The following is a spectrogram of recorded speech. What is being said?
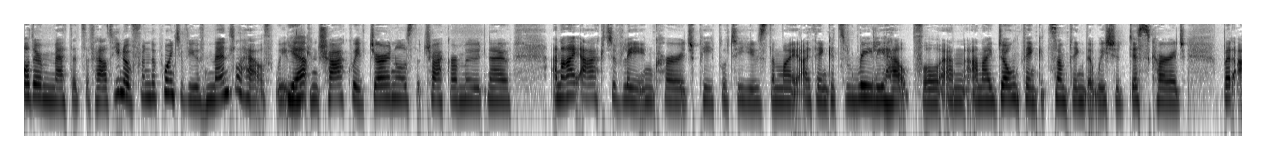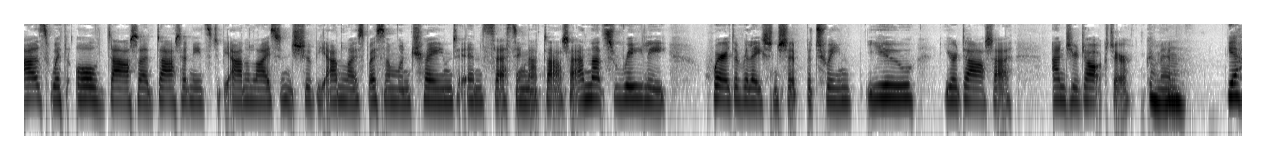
other methods of health. You know, from the point of view of mental health, we, Yeah. we can track, we have journals that track our mood now. And I actively encourage people to use them. I, I think it's really helpful and, and I don't think it's something that we should discourage. But as with all data, data needs to be analysed and should be analysed by someone trained in assessing that data. And that's really where the relationship between you, your data, and your doctor come in. Yeah,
